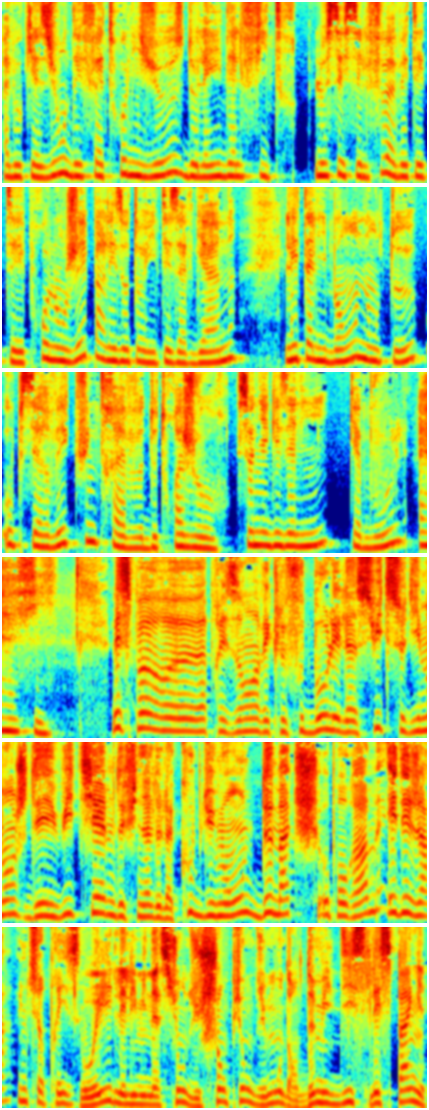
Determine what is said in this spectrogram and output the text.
à l'occasion des fêtes religieuses de l'Aïd el-Fitr. Le cessez-le-feu avait été prolongé par les autorités afghanes. Les talibans n'ont, eux, observé qu'une trêve de trois jours. Sonia Ghazali, Kaboul, RFI. Les sports euh, à présent avec le football et la suite ce dimanche des huitièmes de finale de la Coupe du Monde. Deux matchs au programme et déjà une surprise. Oui, l'élimination du champion du monde en 2010, l'Espagne.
